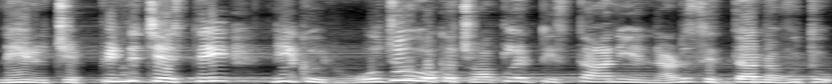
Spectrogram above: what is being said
నేను చెప్పింది చేస్తే నీకు రోజూ ఒక చాక్లెట్ ఇస్తా అని అన్నాడు సిద్ధా నవ్వుతూ.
